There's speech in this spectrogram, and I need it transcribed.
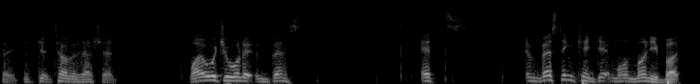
say. Just get tell that shit. Why would you want to invest? It's investing can get more money, but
